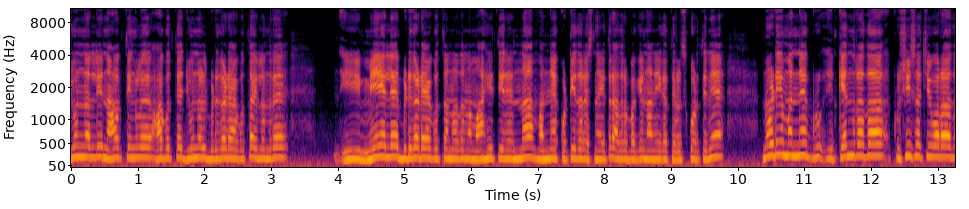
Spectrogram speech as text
ಜೂನ್ನಲ್ಲಿ ನಾಲ್ಕು ತಿಂಗಳು ಆಗುತ್ತೆ ಜೂನಲ್ಲಿ ಬಿಡುಗಡೆ ಆಗುತ್ತಾ, ಇಲ್ಲಾಂದರೆ ಈ ಮೇಲೆ ಬಿಡುಗಡೆ ಆಗುತ್ತೆ ಅನ್ನೋದನ್ನ ಮಾಹಿತಿಯನ್ನ ಮೊನ್ನೆ ಕೊಟ್ಟಿದ್ದಾರೆ ಸ್ನೇಹಿತರೆ, ಅದ್ರ ಬಗ್ಗೆ ನಾನೀಗ ತಿಳಿಸ್ಕೊಡ್ತೀನಿ. ನೋಡಿ, ಮೊನ್ನೆ ಕೇಂದ್ರದ ಕೃಷಿ ಸಚಿವರಾದ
